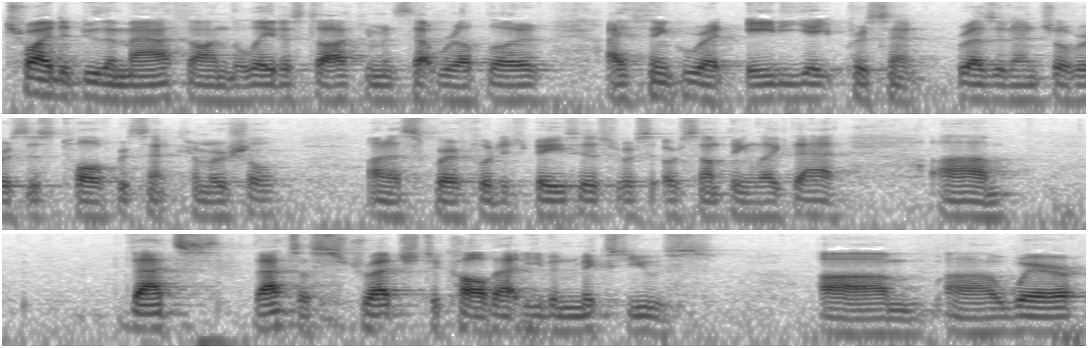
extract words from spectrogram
tried to do the math on the latest documents that were uploaded. I think we're at 88% residential versus 12% commercial on a square footage basis or, or something like that. Um, that's, that's a stretch to call that even mixed use, um, uh, where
